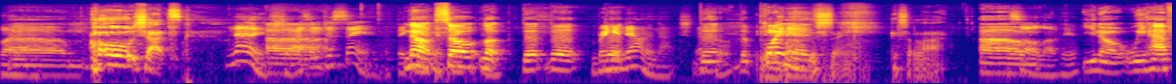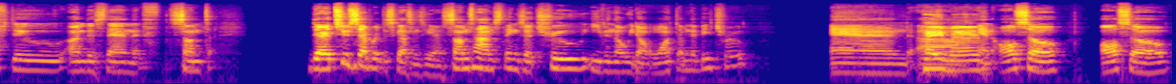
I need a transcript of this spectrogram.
But Um, oh, shots. no, shots, uh, I'm just saying. I think you no, have to so take- look, the the bring the, it down a notch. That's The all. the point bro, I'm is, it's a lot. That's um, all love here. you know, we have to understand that some there are two separate discussions here. Sometimes things are true even though we don't want them to be true, and Hey, um, man. and also also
